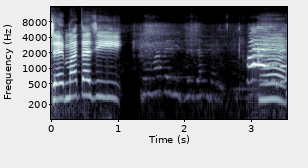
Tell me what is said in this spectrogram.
જય માતાજી. હા.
